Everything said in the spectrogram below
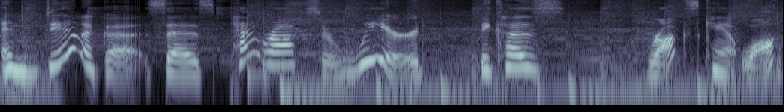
And Danica says pet rocks are weird because rocks can't walk.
